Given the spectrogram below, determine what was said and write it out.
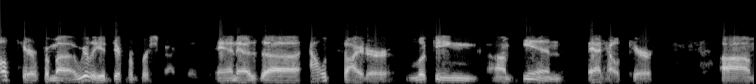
healthcare from a really a different perspective. And as an outsider looking um, in at healthcare um,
